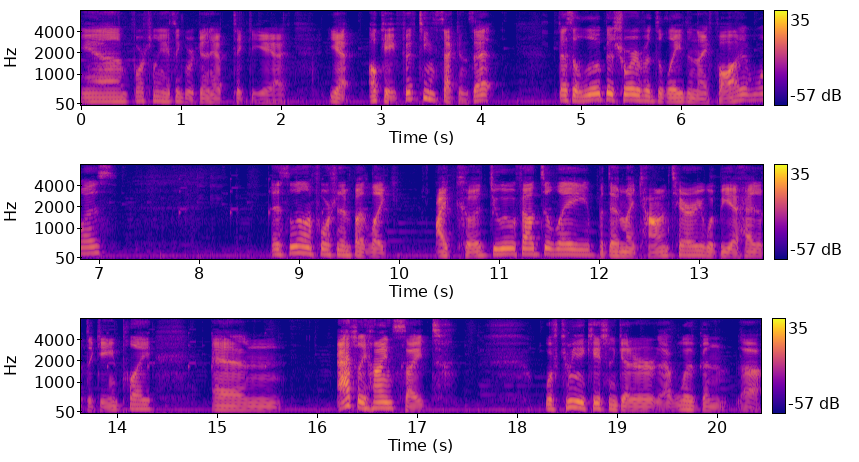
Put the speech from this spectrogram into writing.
yeah, unfortunately I think we're gonna have to take the AI. Yeah, okay, 15 seconds. That That's a little bit shorter of a delay than I thought it was. It's a little unfortunate, but like, I could do it without delay, but then my commentary would be ahead of the gameplay. And actually, hindsight, with communication together, that would have been, uh,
